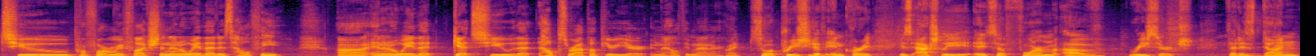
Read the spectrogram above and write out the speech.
to perform reflection in a way that is healthy, uh, and in a way that gets you that helps wrap up your year in a healthy manner. Right. So appreciative inquiry is actually it's a form of research that is done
